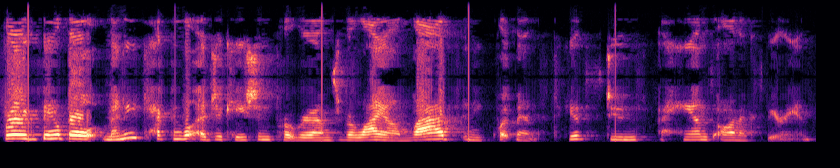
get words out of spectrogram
For example, many technical education programs rely on labs and equipment to give students a hands-on experience.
